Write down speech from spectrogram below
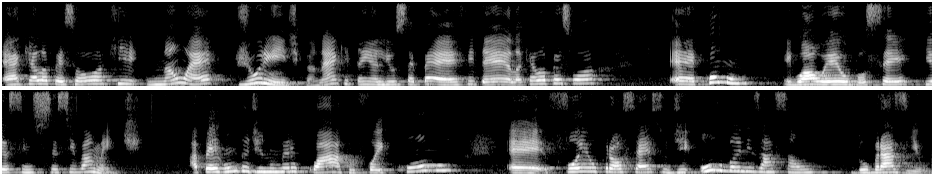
é aquela pessoa que não é jurídica, né? Que tem ali o CPF dela, aquela pessoa é comum, igual eu, você e assim sucessivamente. A pergunta de número 4 foi como é, foi o processo de urbanização do Brasil.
